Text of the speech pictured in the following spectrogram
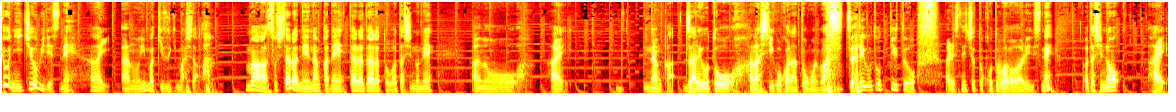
今日日曜日ですね。はい。あの、今気づきました。まあ、そしたらね、なんかね、だらだらと私のね、あのー、はい。なんか、ざれ言を話していこうかなと思います。ざれ言っていうと、あれですね、ちょっと言葉が悪いですね。私の、はい、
